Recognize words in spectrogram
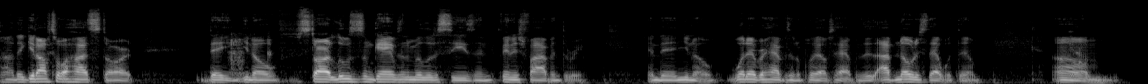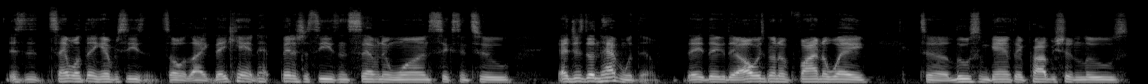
Uh, they get off to a hot start. They you know start losing some games in the middle of the season, finish five and three, and then you know whatever happens in the playoffs happens. I've noticed that with them. Um, it's the same old thing every season. So like they can't finish the season seven and one, six and two. That just doesn't happen with them. They they they're always gonna find a way to lose some games they probably shouldn't lose,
